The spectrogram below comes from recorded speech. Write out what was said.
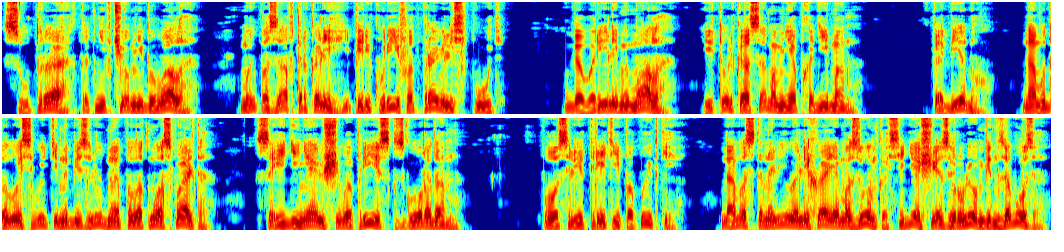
С утра, как ни в чем не бывало, мы позавтракали и, перекурив, отправились в путь. Говорили мы мало и только о самом необходимом. К обеду нам удалось выйти на безлюдное полотно асфальта, соединяющего прииск с городом. После третьей попытки нам остановила лихая амазонка, сидящая за рулем бензовоза.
